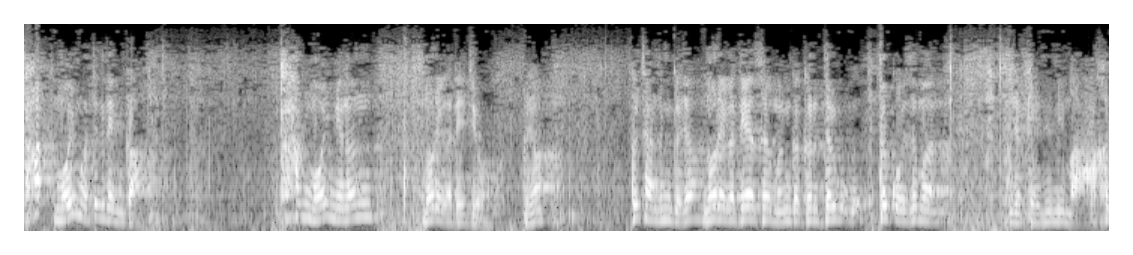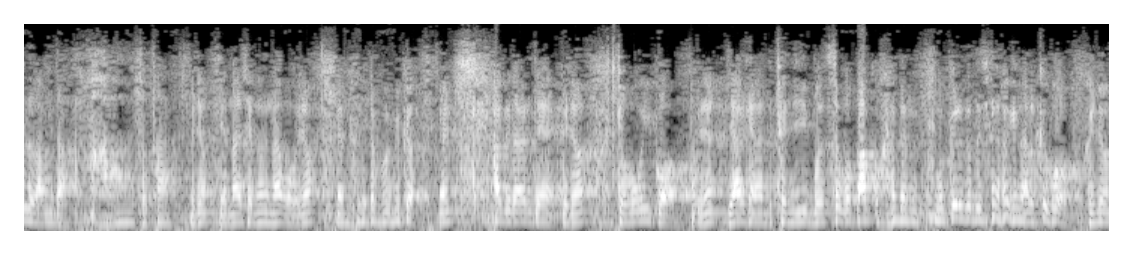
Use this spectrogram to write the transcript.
탁 모이면 어떻게 됩니까? 탁 모이면은 노래가 되죠. 그죠? 그렇지 않습니까? 그죠? 노래가 되어서 뭔가 그걸 들고, 듣고 있으면 이제 개념이 막 흘러갑니다. 아, 좋다. 그죠? 옛날 생각나고, 그죠? 옛날에 뭡니까? 예? 학교 다닐 때, 그죠? 교복 입고, 그죠? 여학생한테 편지 뭐 쓰고 받고 하는 뭐 그런 것도 생각이 날 거고, 그죠?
